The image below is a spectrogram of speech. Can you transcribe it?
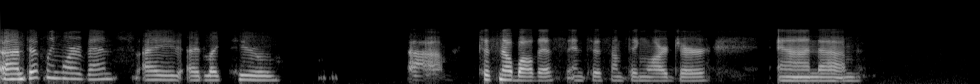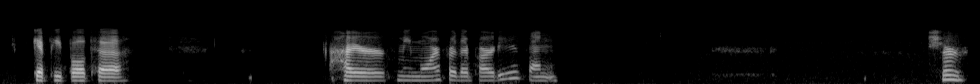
Um, definitely more events. I I'd like to um, to snowball this into something larger and um, get people to hire me more for their parties and sure.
